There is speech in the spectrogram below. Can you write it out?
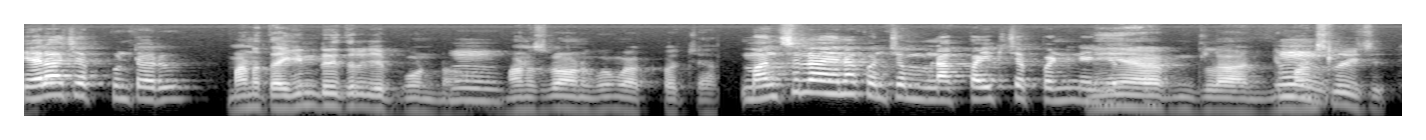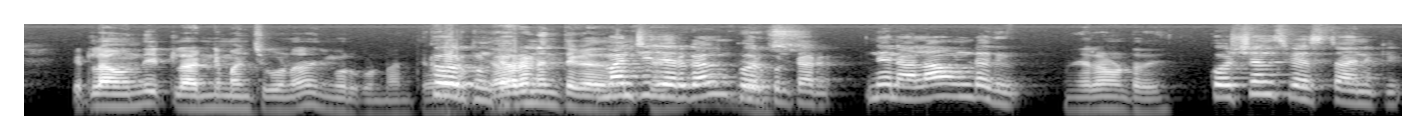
ఎలా చెప్పుకుంటారు? మన తగిన రీతిలో చెప్పుకుంటాం. మనసులో అనుకుని వచ్చేస్తాం మనసులో అయినా కొంచెం నాకు పైకి చెప్పండి నేను ఇట్లా మనసులో ఇట్లా ఉంది ఇట్లా అన్ని మంచిగా ఉండాలని కోరుకుంటాను అంతే. కదా? మంచి జరగాలని కోరుకుంటారు. నేను అలా ఉండదు. ఎలా ఉంటది? క్వశ్చన్స్ వేస్తానికి.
